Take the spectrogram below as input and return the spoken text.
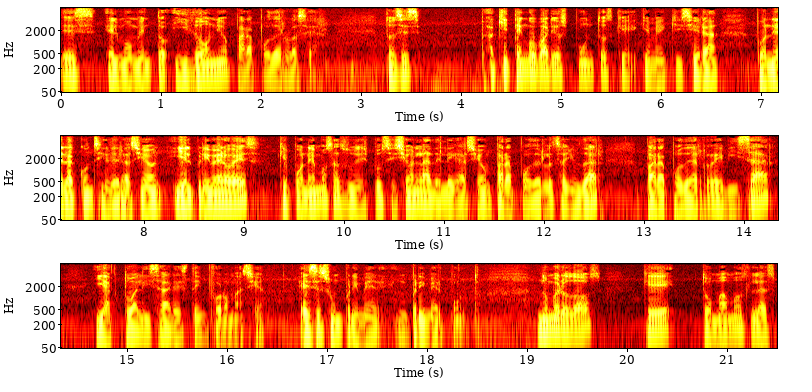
es el momento idóneo para poderlo hacer. Entonces, aquí tengo varios puntos que, que me quisiera poner a consideración y el primero es que ponemos a su disposición la delegación para poderles ayudar, para poder revisar y actualizar esta información. Ese es un primer, un primer punto. Número dos, que tomamos las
